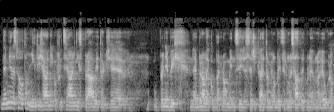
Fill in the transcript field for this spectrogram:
neměli jsme o tom nikdy žádný oficiální zprávy, takže úplně bych nebral jako bernou minci, že se říká, že to mělo být 75 milionů euro.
